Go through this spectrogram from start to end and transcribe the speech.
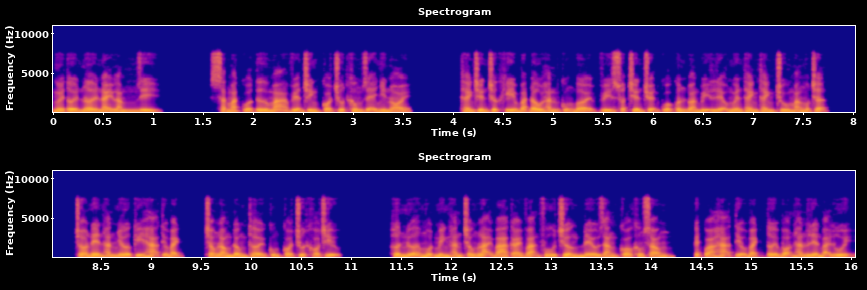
ngươi tới nơi này làm gì? Sắc mặt của tư mã viễn trinh có chút không dễ nhìn nói. Thành chiến trước khi bắt đầu hắn cũng bởi vì xuất chiến chuyện của quân đoàn bị liệu nguyên thành thành chủ mắng một trận. Cho nên hắn nhớ kỹ hạ tiểu bạch, trong lòng đồng thời cũng có chút khó chịu. Hơn nữa một mình hắn chống lại ba cái vạn phu trường đều rằng co không xong, kết quả hạ tiểu bạch tới bọn hắn liền bại lui.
